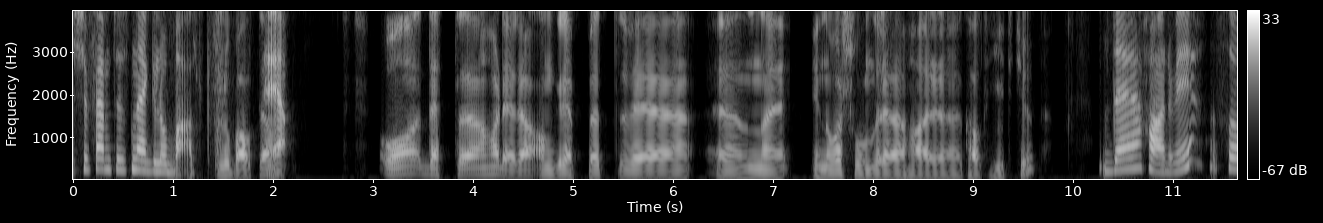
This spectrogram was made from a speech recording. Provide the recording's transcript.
25 eh, 000 er globalt. Globalt, ja. ja. Og dette har dere angrepet ved en innovasjon dere har eh, kalt Heatcube? Det har vi. Så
